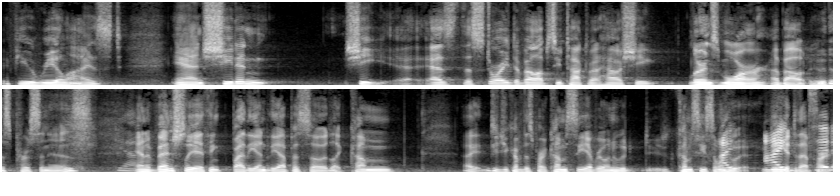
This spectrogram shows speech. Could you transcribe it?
if you realized, and she didn't. She, as the story develops, you talked about how she learns more about who this person is, Yeah. and eventually, I think by the end of the episode, like come. I, did you cover this part? Come see everyone who would come see someone I- who you didn't I get to that part.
